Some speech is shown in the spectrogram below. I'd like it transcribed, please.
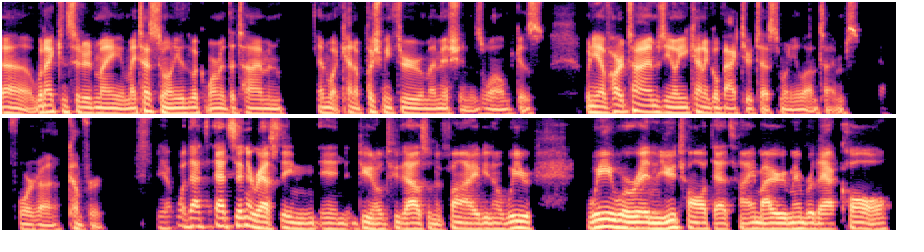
uh, what i considered my my testimony of the book of mormon at the time and and what kind of pushed me through my mission as well. Because when you have hard times you know you kind of go back to your testimony a lot of times for uh, comfort. Yeah well that's that's interesting in you know 2005 you know we we were in Utah at that time. I remember that call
